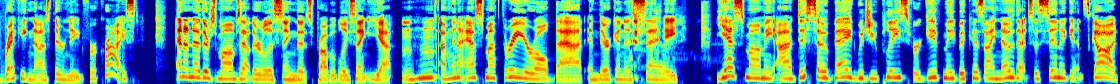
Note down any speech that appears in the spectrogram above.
recognize their need for Christ. And I know there's moms out there listening that's probably saying, Yeah, hmm I'm going to ask my three year old that. And they're going to say, Yes, mommy, I disobeyed. Would you please forgive me because I know that's a sin against God?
